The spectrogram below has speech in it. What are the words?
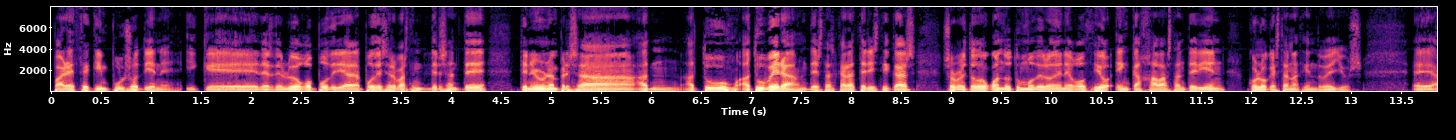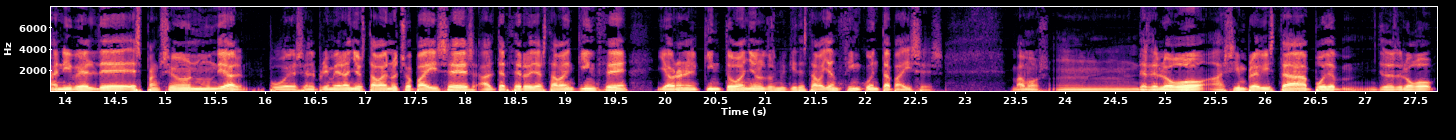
parece que impulso tiene y que desde luego podría puede ser bastante interesante tener una empresa a, tu a tu vera de estas características, sobre todo cuando tu modelo de negocio encaja bastante bien con lo que están haciendo ellos. Eh, a nivel de expansión mundial, pues en el primer año estaba en ocho países, al tercero ya estaba en 15 y ahora en el quinto año, en el 2015, estaba ya en 50 países. Vamos, mmm, desde luego, a simple vista, puede, yo desde luego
